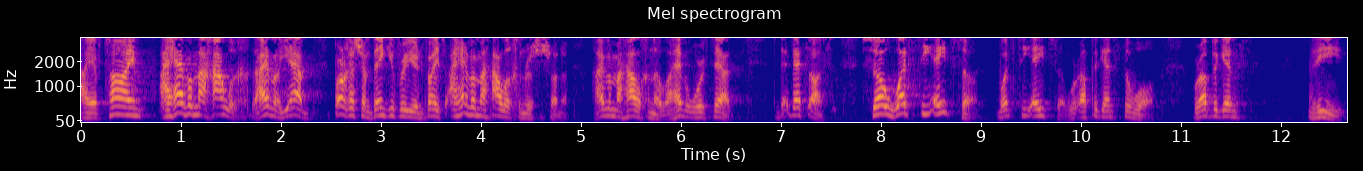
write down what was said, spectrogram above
I have time. I have a mahalach. I have a, yeah, Baruch Hashem, thank you for your advice. I have a mahalach in Rosh Hashanah. I have a mahalach in. I have it worked out. That's us. So what's the Eitzah? What's the Eitzah? We're up against the wall. We're up against the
